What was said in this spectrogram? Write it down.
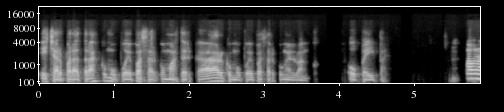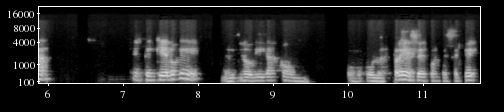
echar para atrás como puede pasar con Mastercard, como puede pasar con el banco o PayPal. Ahora, este, quiero que lo digas con, o, lo expreses, porque sé que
